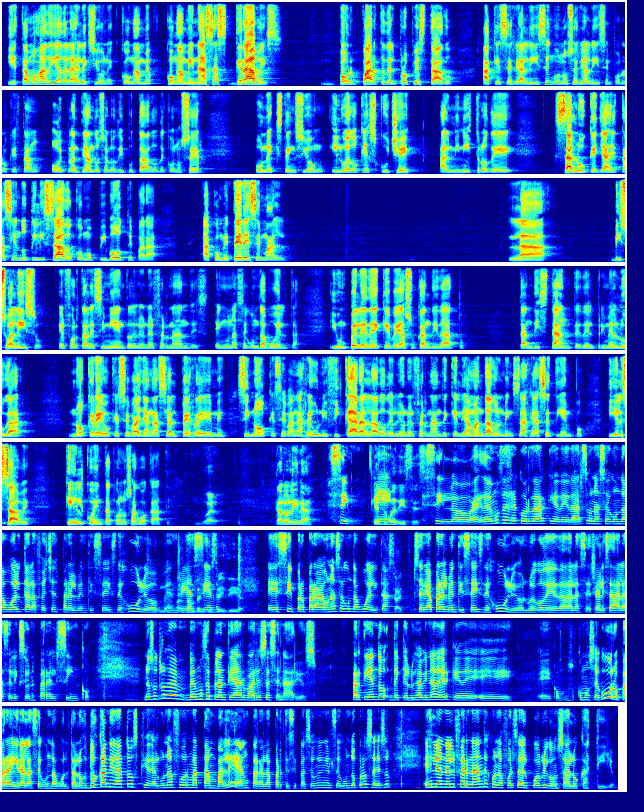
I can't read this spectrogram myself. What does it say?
Y estamos a días de las elecciones con, amenazas graves por parte del propio Estado a que se realicen o no se realicen, por lo que están hoy planteándose los diputados de conocer una extensión. Y luego que escuché al ministro de Salud que ya está siendo utilizado como pivote para acometer ese mal, la visualizo el fortalecimiento de Leonel Fernández en una segunda vuelta y un PLD que vea a su candidato tan distante del primer lugar, no creo que se vayan hacia el PRM, sino que se van a reunificar al lado de Leonel Fernández, que le ha mandado el mensaje hace tiempo y él sabe que él cuenta con los aguacates. Bueno. Carolina. Sí. ¿Qué tú eh, me dices? Sí, lo, eh, debemos de recordar que de darse una segunda vuelta, la fecha es para el 26 de julio, vendría siendo... 26 días. Eh, sí, pero para una segunda vuelta sería para el 26 de julio, luego de dada las, realizadas las elecciones para el 5. Nosotros debemos de plantear varios escenarios, partiendo de que Luis Abinader quede eh, eh, como, seguro para ir a la segunda vuelta. Los dos candidatos que de alguna forma tambalean para la participación en el segundo proceso es Leonel Fernández con la Fuerza del Pueblo y Gonzalo Castillo.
